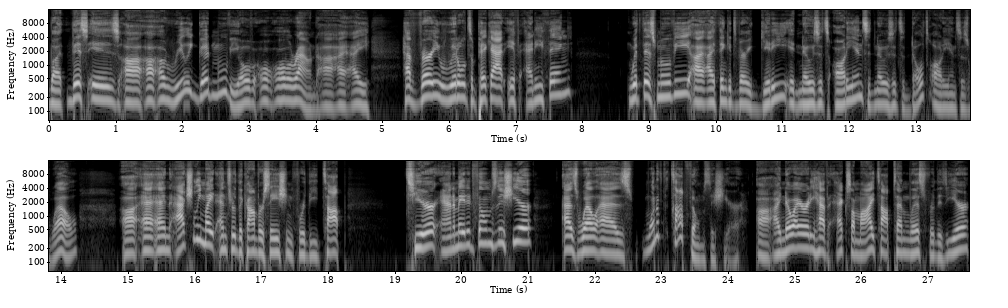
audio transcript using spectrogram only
but this is uh, a, really good movie all, all, all around. Uh, I, I have very little to pick at, if anything. with this movie. I, I think it's very giddy. It knows its audience. It knows its adult audience as well, uh, and, and actually might enter the conversation for the top tier animated films this year, as well as one of the top films this year. Uh, I know I already have X on my top 10 list for this year.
